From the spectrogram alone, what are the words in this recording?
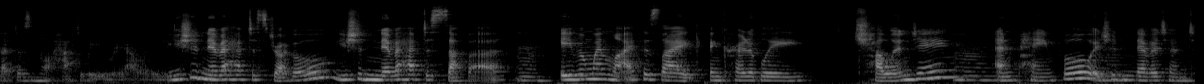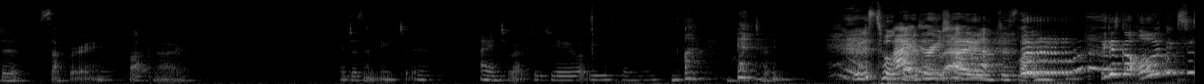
that does not have to be the reality. You should never have to struggle. You should never have to suffer. Mm. Even when life is like incredibly challenging Mm. and painful, it should Mm. never turn to suffering. Fuck no. It doesn't need to. I interrupted you. What were you saying? We just talk I over just- each other. just we just got all the things to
